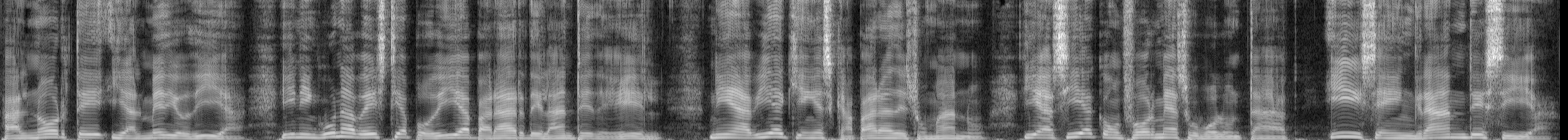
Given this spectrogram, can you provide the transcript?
al norte y al mediodía, y ninguna bestia podía parar delante de él, ni había quien escapara de su mano, y hacía conforme a su voluntad y se engrandecía.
